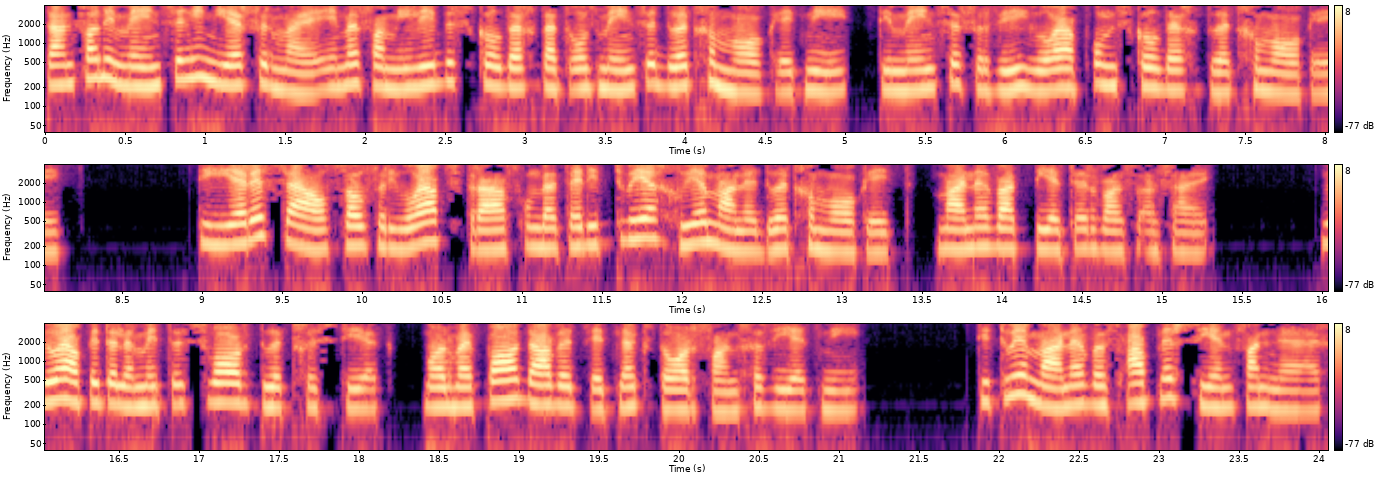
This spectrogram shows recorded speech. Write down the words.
Dan zal die mensen niet meer voor mij en mijn familie beschuldigd dat ons mensen doodgemaak het niet, die mensen voor wie Joab onschuldig doodgemaak het. Die Heere self sal vir Joab straf, omdat hij die twee goede mannen doodgemaak het, mannen wat beter was als hij. Joab het hulle met een zwaard doodgesteek, maar mijn pa David het niks daarvan geweet nie. Die twee mannen was Abner sien van Ner,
